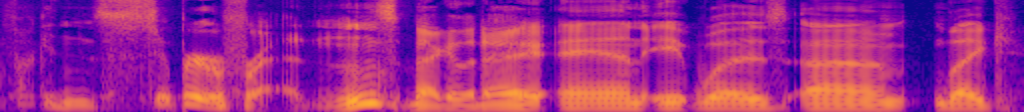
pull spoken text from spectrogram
fucking Super Friends back in the day, and it was um like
